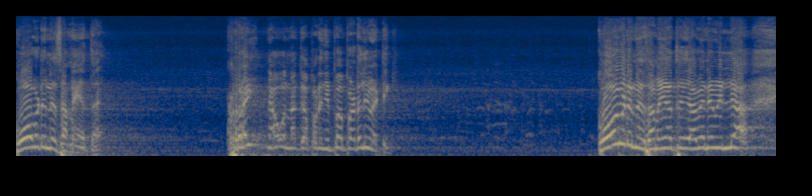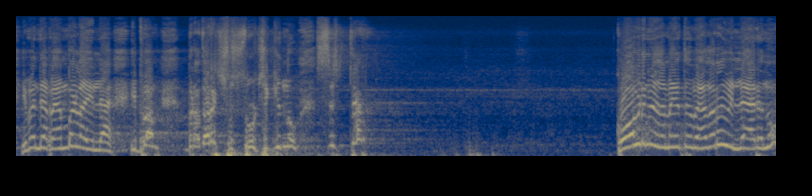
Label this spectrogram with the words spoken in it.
കോവിഡിന്റെ സമയത്ത്. റൈറ്റ് നൗ എന്നൊക്കെ പറഞ്ഞ് ഇപ്പൊ പടലി വെട്ടി. കോവിഡിന്റെ സമയത്ത് അവനുമില്ല ഇവന്റെ പെമ്പിളയില്ല ഇപ്പം ബ്രദർ ശുശ്രൂഷിക്കുന്നു സിസ്റ്റർ കോവിഡിന്റെ സമയത്ത് വെതറും ഇല്ലായിരുന്നു.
